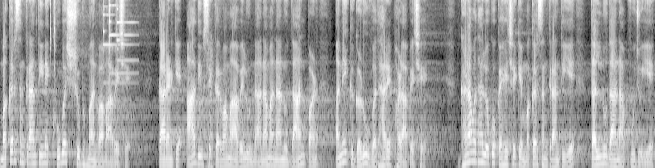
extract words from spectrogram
મકર સંક્રાંતિને ખૂબ જ શુભ માનવામાં આવે છે. કારણ કે આ દિવસે કરવામાં આવેલું નાનામાં નાનું દાન પણ અનેક ગળું વધારે ફળ આપે છે. ઘણા બધા લોકો કહે છે કે મકર સંક્રાંતિએ તલનું દાન આપવું જોઈએ,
